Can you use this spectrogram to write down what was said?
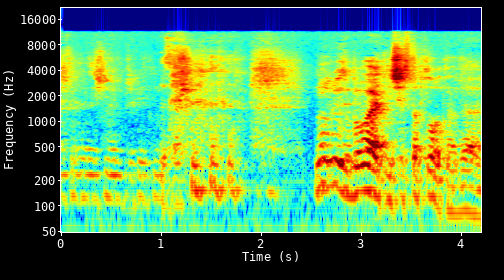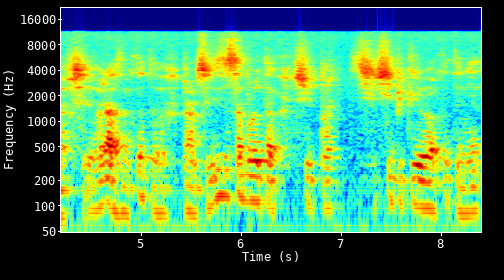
Ну, Тогда начинаем приходить. Ну, люди бывают нечистоплотные, да, разные. Кто-то прям следит за собой так щепетливо, а кто-то нет.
